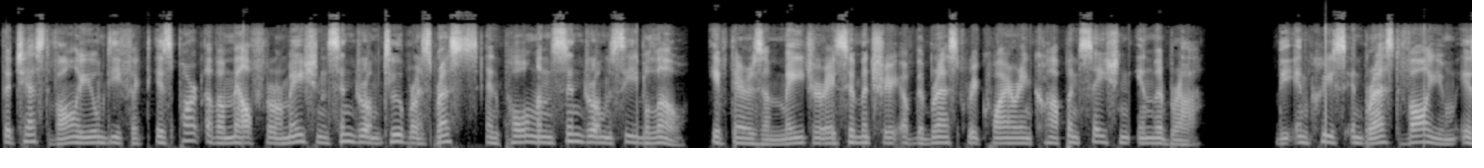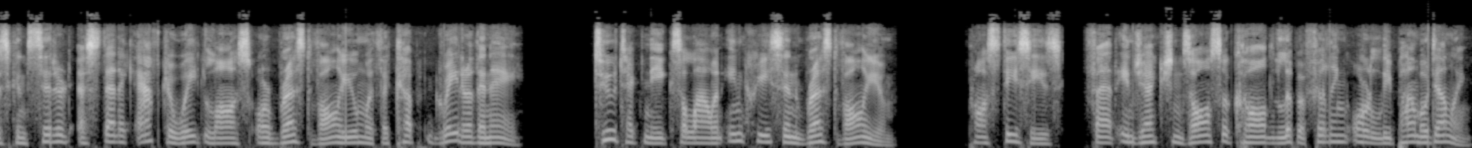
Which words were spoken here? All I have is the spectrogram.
The chest volume defect is part of a malformation syndrome tuberous breasts and Poland syndrome see below. If there is a major asymmetry of the breast requiring compensation in the bra, the increase in breast volume is considered aesthetic after weight loss or breast volume with a cup greater than A. Two techniques allow an increase in breast volume. Prostheses, fat injections also called lipofilling or lipomodeling.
